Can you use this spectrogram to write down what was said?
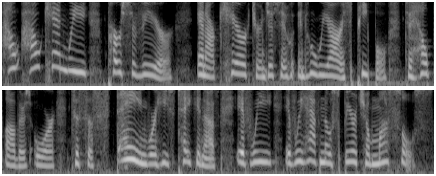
How, how can we persevere in our character and just in who we are as people to help others or to sustain where he's taken us if we if we have no spiritual muscles?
